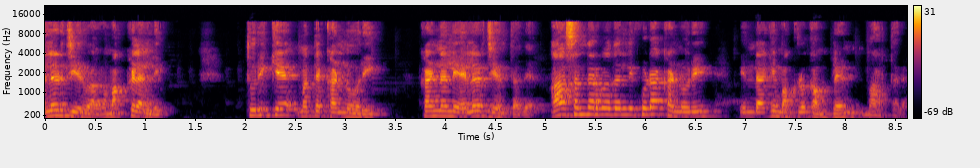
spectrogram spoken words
ಎಲರ್ಜಿ ಇರುವಾಗ ಮಕ್ಕಳಲ್ಲಿ ತುರಿಕೆ ಮತ್ತೆ ಕಣ್ಣೂರಿ ಕಣ್ಣಲ್ಲಿ ಎಲರ್ಜಿ ಇರ್ತದೆ. ಆ ಸಂದರ್ಭದಲ್ಲಿ ಕೂಡ ಕಣ್ಣೂರಿ ಇಂದಾಗಿ ಮಕ್ಕಳು ಕಂಪ್ಲೇಂಟ್ ಮಾಡ್ತಾರೆ.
